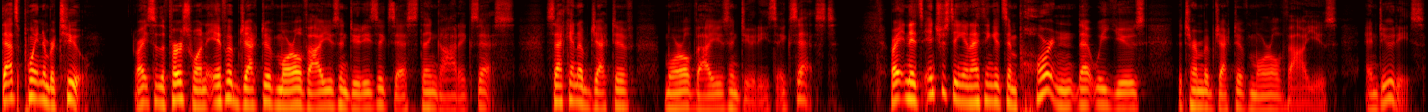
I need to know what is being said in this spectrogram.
That's point number two, right? So, the first one if objective moral values and duties exist, then God exists. Second, objective moral values and duties exist, right? And it's interesting, and I think it's important that we use the term objective moral values and duties.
